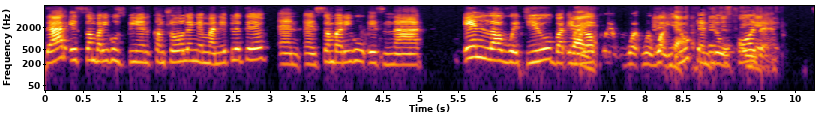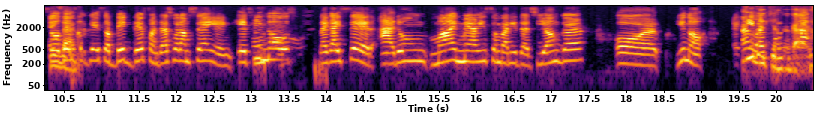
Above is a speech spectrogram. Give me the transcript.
that is somebody who's being controlling and manipulative, and and somebody who is not in love with you, but in right. love with what, with what you can do for them. So exactly. there's, a, there's a big difference. That's what I'm saying. If he mm-hmm. knows, like I said, I don't mind marrying somebody that's younger or, you know, I even like younger guys.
